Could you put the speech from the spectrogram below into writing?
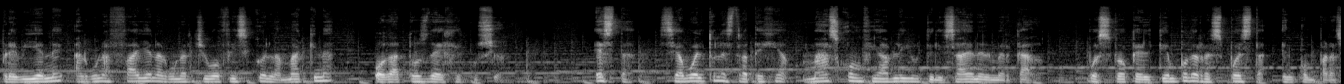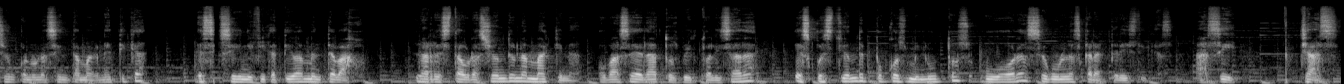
previene alguna falla en algún archivo físico en la máquina o datos de ejecución. Esta se ha vuelto la estrategia más confiable y utilizada en el mercado, puesto que el tiempo de respuesta en comparación con una cinta magnética es significativamente bajo. La restauración de una máquina o base de datos virtualizada es cuestión de pocos minutos u horas según las características. Así, chas,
